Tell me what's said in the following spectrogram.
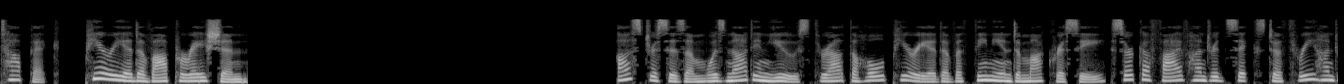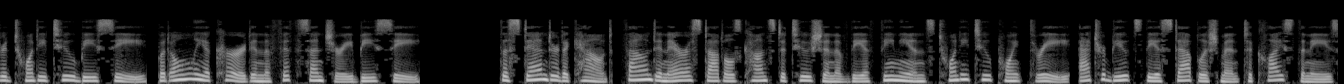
Topic: Period of operation. Ostracism was not in use throughout the whole period of Athenian democracy circa 506 to 322 BC, but only occurred in the 5th century BC. The standard account, found in Aristotle's Constitution of the Athenians 22.3, attributes the establishment to Cleisthenes,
